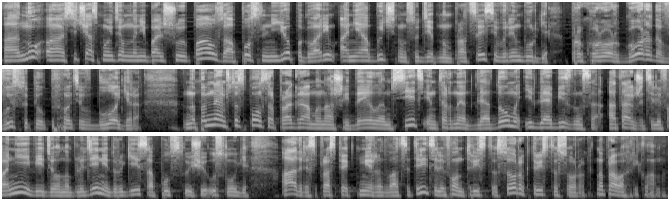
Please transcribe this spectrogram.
А, ну, а сейчас мы идем на небольшую паузу, а после нее поговорим о необычном судебном процессе в Оренбурге. Прокурор города выступил против блогера. Напоминаем, что спонсор программы нашей DLM-сеть, интернет для дома и для бизнеса от также телефонии, видеонаблюдение и другие сопутствующие услуги. Адрес проспект Мира, 23, телефон 340-340. На правах рекламы.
